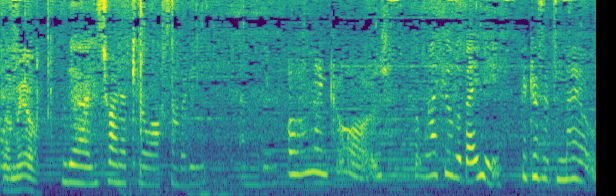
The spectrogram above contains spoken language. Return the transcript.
A male. Yeah, he's trying to kill off somebody. Oh my gosh. But why kill the baby? Because it's male.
